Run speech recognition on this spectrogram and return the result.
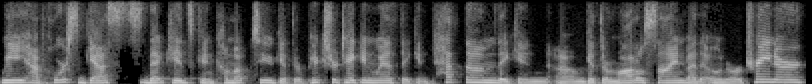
we have horse guests that kids can come up to get their picture taken with. They can pet them. They can um, get their model signed by the owner or trainer.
